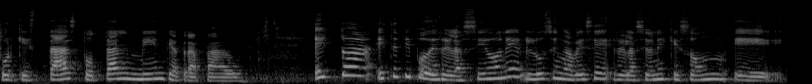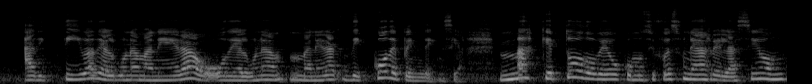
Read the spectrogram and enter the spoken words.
porque estás totalmente atrapado. este tipo de relaciones lucen a veces relaciones que son eh, adictiva de alguna manera o de alguna manera de codependencia. Más que todo veo como si fuese una relación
